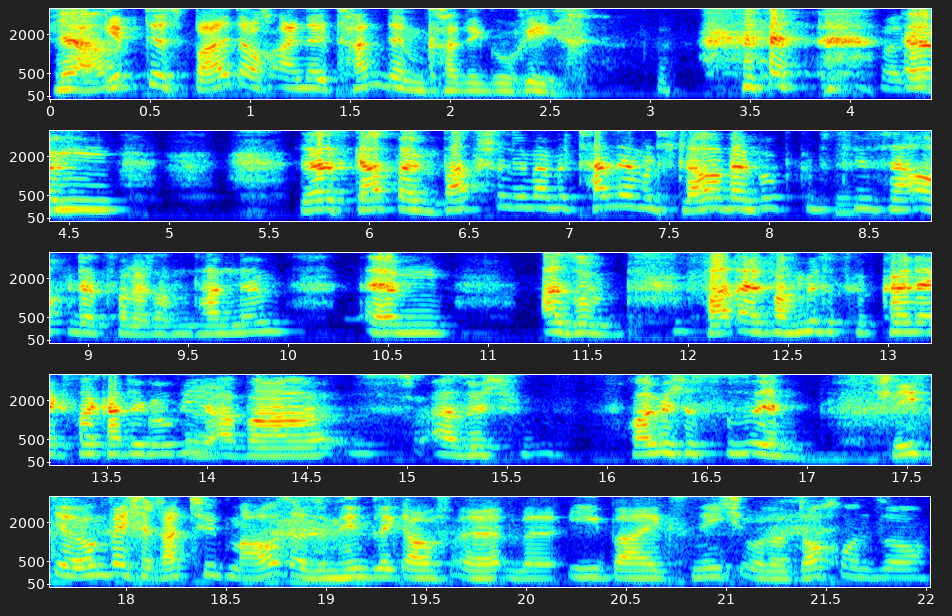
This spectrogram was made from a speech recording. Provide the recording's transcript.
Ja. Gibt es bald auch eine Tandem-Kategorie? Also, ähm, ja, es gab beim Bub schon jemand mit Tandem und ich glaube, beim Bub gibt es dieses Jahr auch wieder zwei Leute auf dem Tandem. Ähm, also pff, fahrt einfach mit, es gibt keine extra Kategorie, Ja. aber also ich freue mich, es zu sehen. Schließt ihr irgendwelche Radtypen aus? Also im Hinblick auf äh, E-Bikes nicht oder doch und so?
